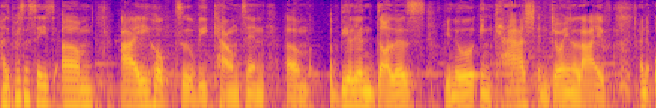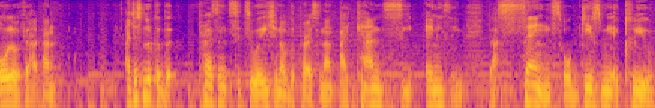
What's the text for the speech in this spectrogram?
And the person says, um, I hope to be counting um, a billion dollars, you know, in cash, enjoying life, and all of that. And I just look at the present situation of the person and I can't see anything that sends or gives me a clue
